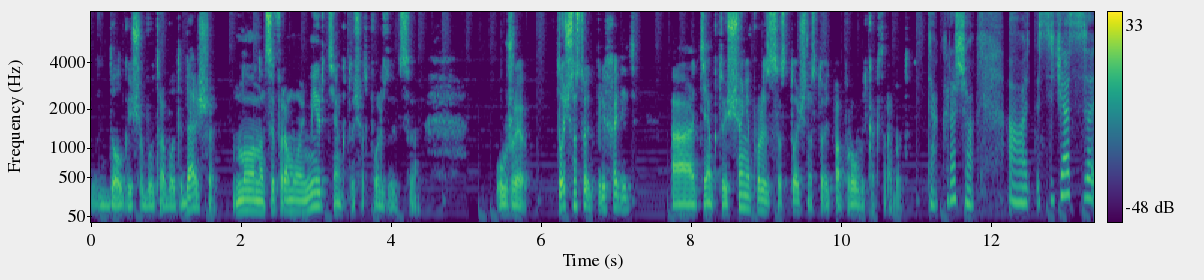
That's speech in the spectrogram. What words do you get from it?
долго еще будут работать дальше. Но на цифровой мир тем, кто сейчас пользуется, уже точно стоит переходить. А тем, кто еще не пользуется, точно стоит попробовать, как это работает. Так, хорошо. А сейчас, э,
